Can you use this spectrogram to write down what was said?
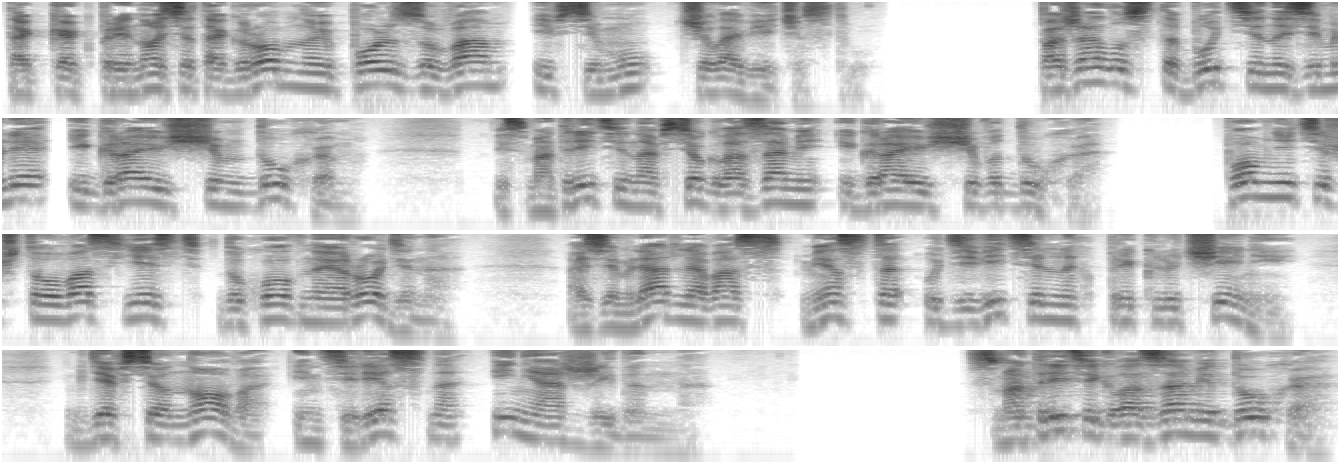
так как приносят огромную пользу вам и всему человечеству. Пожалуйста, будьте на земле играющим духом и смотрите на все глазами играющего духа. Помните, что у вас есть духовная родина, а земля для вас — место удивительных приключений, где все ново, интересно и неожиданно. Смотрите глазами духа,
